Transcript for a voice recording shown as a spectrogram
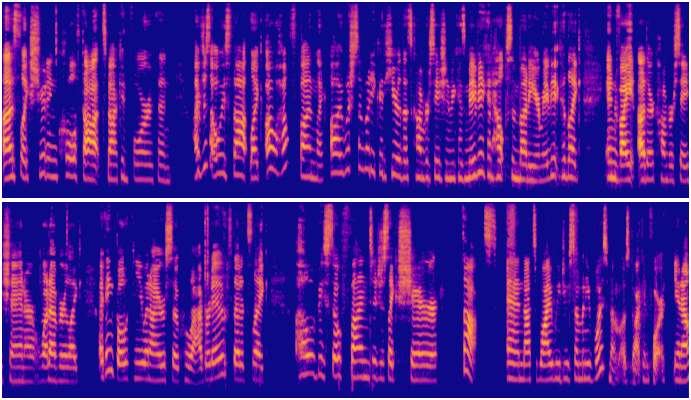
us like shooting cool thoughts back and forth and I've just always thought like, oh, how fun! Like, oh, I wish somebody could hear this conversation because maybe it could help somebody, or maybe it could like invite other conversation or whatever. Like, I think both you and I are so collaborative that it's like, oh, it'd be so fun to just like share thoughts, and that's why we do so many voice memos back and forth, you know.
